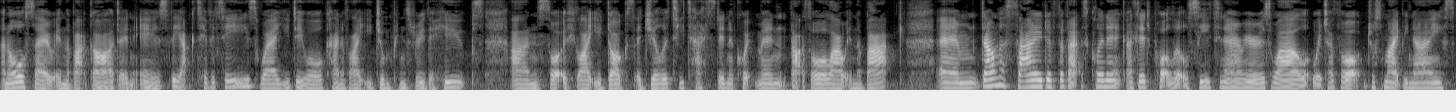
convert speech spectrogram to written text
And also in the back garden is the activities where you do all kind of like you jumping through the hoops and sort of like your dog's agility testing equipment. That's all out in the back. Um, down the side of the vet's clinic, I did put a little seating area as well, which I thought just might be nice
